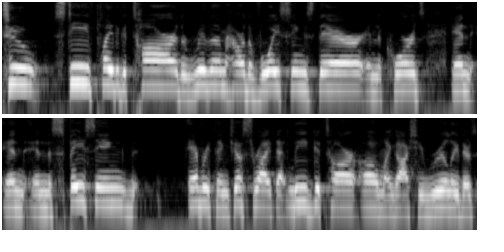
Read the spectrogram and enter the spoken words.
to Steve play the guitar, the rhythm, how are the voicings there, and the chords, and, and, and the spacing, everything just right. That lead guitar, oh my gosh, he really, there's,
